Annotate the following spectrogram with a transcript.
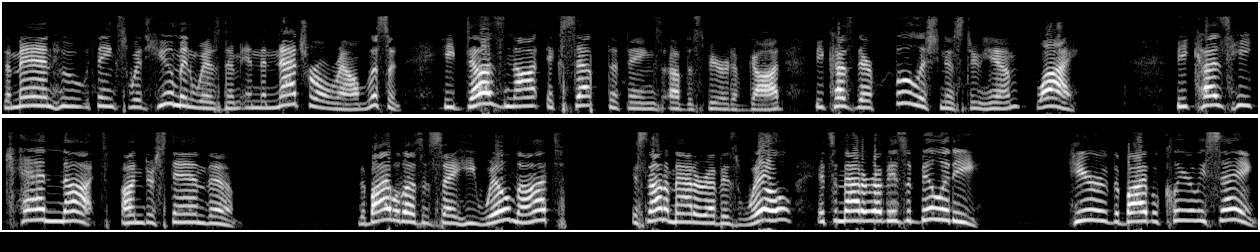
the man who thinks with human wisdom in the natural realm, listen, he does not accept the things of the Spirit of God because they're foolishness to him. Why? Because he cannot understand them. The Bible doesn't say he will not. It's not a matter of his will, it's a matter of his ability. Here the Bible clearly saying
